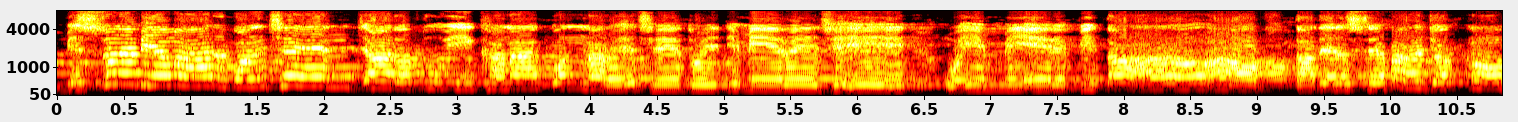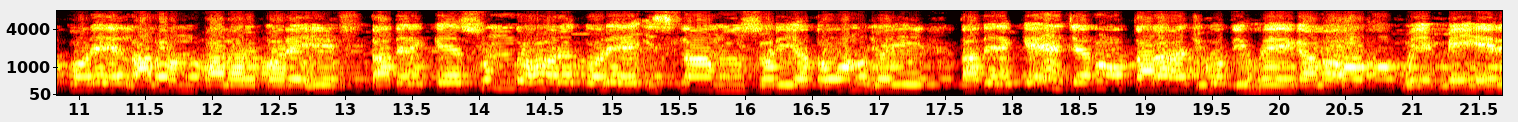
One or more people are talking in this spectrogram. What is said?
বিশ্বনবী আমার বলছেন, যার দুই খানা কন্যা রয়েছে, দুইটি মেয়ে রয়েছে, ওই মেয়ের পিতা তাদের সেবা যত্ন করে, লালন পালন করে, তাদেরকে সুন্দর করে ইসলাম শরীয়ত অনুযায়ী তাদেরকে যেন তারা যুবতী হয়ে গেল। ওই মেয়ের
